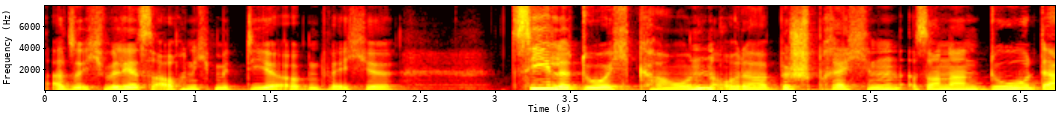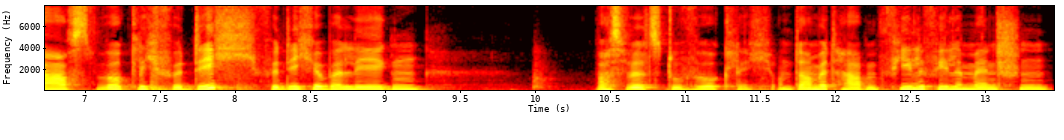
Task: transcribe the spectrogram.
Also ich will jetzt auch nicht mit dir irgendwelche Ziele durchkauen oder besprechen, sondern du darfst wirklich für dich, für dich überlegen, was willst du wirklich? Und damit haben viele, viele Menschen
